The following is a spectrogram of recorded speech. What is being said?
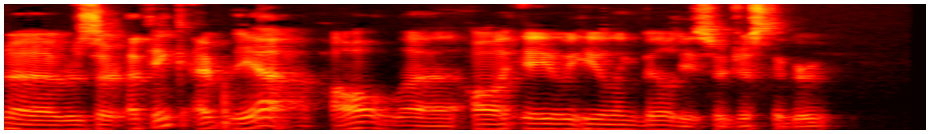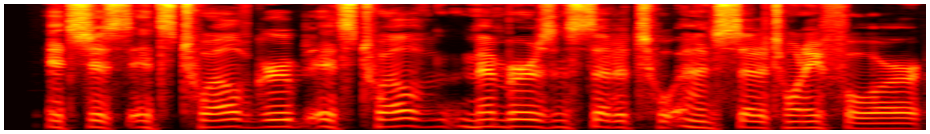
uh, reserved. I think, uh, yeah, all uh, all AoE healing abilities are just the group. It's just it's 12 group it's 12 members instead of tw- instead of 24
